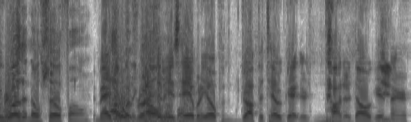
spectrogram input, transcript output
Whatever. wasn't no cell phone. Imagine I what was would've running through his head when he opened, dropped the tailgate. There's not a dog in You- there.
